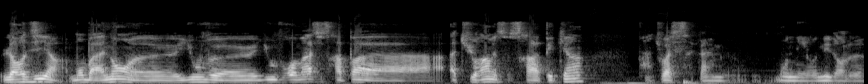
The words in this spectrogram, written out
leur dire, bon bah non, euh, Juve, euh, Juve Roma, ce sera pas à, à Turin, mais ce sera à Pékin. Enfin, tu vois, ce serait quand même, on est, on est dans le,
